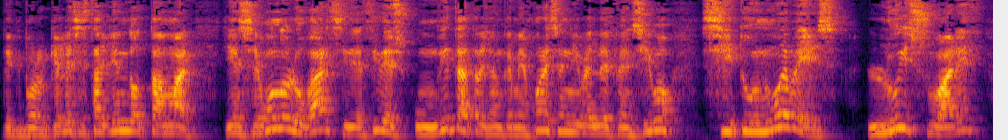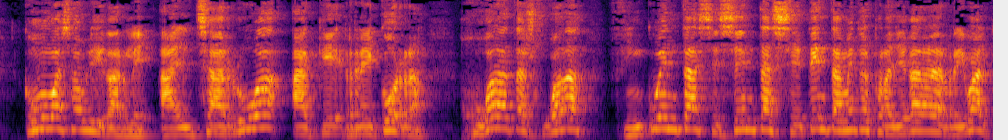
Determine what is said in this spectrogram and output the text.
de por qué les está yendo tan mal. Y en segundo lugar, si decides hundirte atrás, aunque mejores el nivel defensivo, si tu 9 es Luis Suárez, ¿cómo vas a obligarle al charrúa a que recorra jugada tras jugada 50, 60, 70 metros para llegar al rival.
